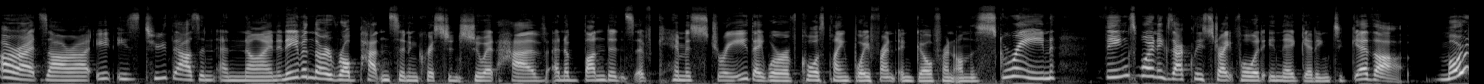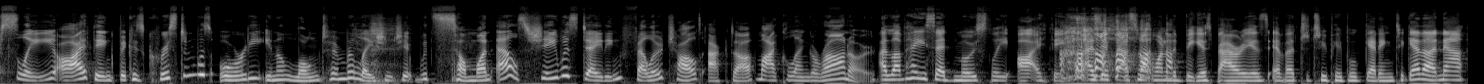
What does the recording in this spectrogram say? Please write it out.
All right, Zara, it is 2009. And even though Rob Pattinson and Kristen Stewart have an abundance of chemistry, they were, of course, playing boyfriend and girlfriend on the screen, things weren't exactly straightforward in their getting together. Mostly, I think, because Kristen was already in a long term relationship with someone else. She was dating fellow child actor Michael Angarano. I love how you said mostly I think, as if that's not one of the biggest barriers ever to two people getting together. Now,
